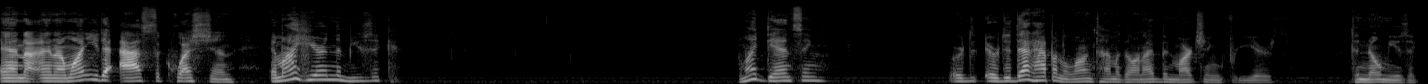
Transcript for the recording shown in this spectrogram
And, and I want you to ask the question Am I hearing the music? Am I dancing? Or, or did that happen a long time ago and I've been marching for years to no music?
